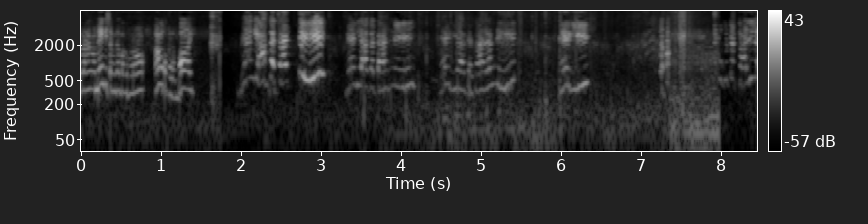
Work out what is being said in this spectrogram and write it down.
பார்க்க போறோம் மேகி சமையல் பார்க்க போறோம். வாங்க பார்க்கலாம். பாய் மேகி ஆக்க சட்டி மேகி ஆக்க தண்ணி. மேகி. ஆக்க கரண்டி மேகி உங்ககிட்ட கல்ல.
